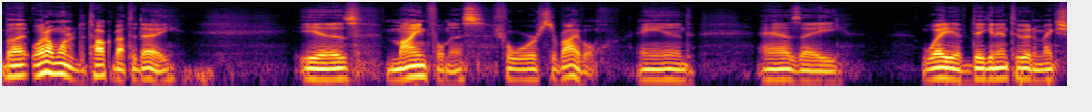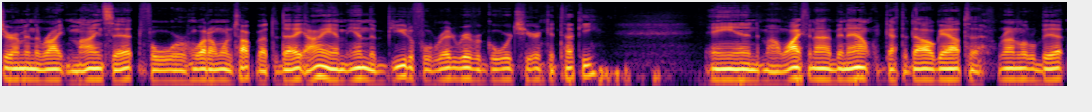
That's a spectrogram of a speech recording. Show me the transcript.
But what I wanted to talk about today is mindfulness for survival. And as a way of digging into it and make sure I'm in the right mindset for what I want to talk about today, I am in the beautiful Red River Gorge here in Kentucky. And my wife and I have been out. We got the dog out to run a little bit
